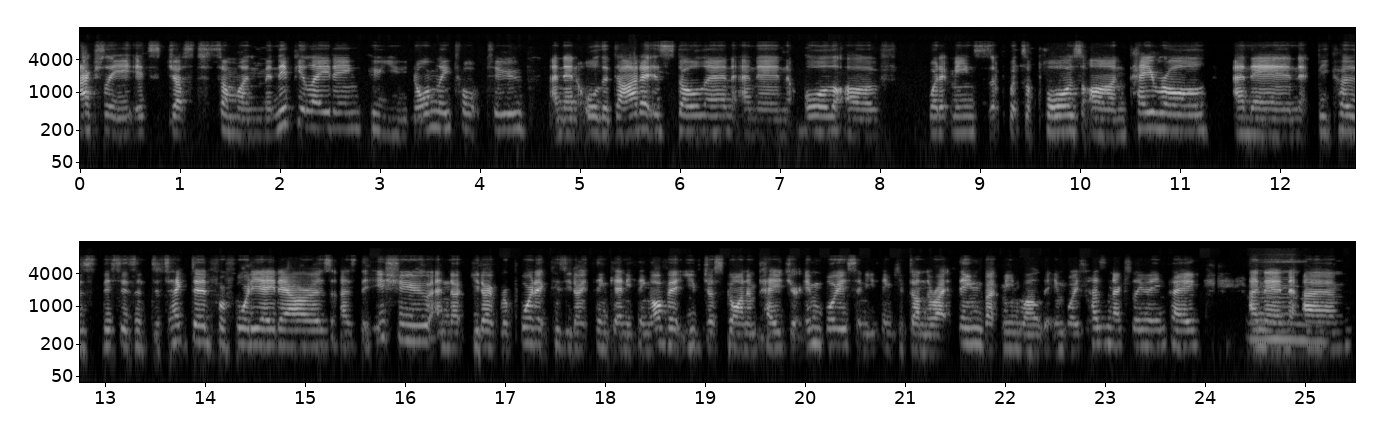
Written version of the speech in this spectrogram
actually it's just someone manipulating who you normally talk to and then all the data is stolen and then all of what it means is it puts a pause on payroll and then because this isn't detected for 48 hours as the issue and that you don't report it because you don't think anything of it you've just gone and paid your invoice and you think you've done the right thing but meanwhile the invoice hasn't actually been paid and mm. then um,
